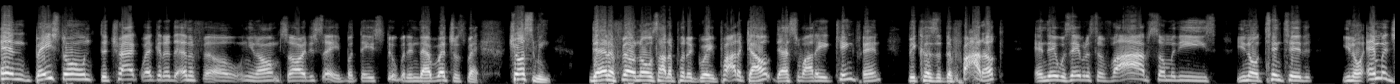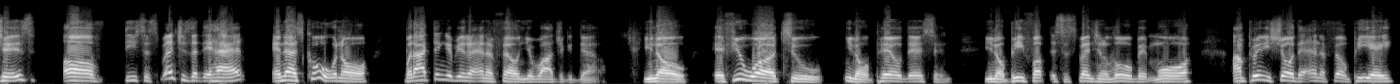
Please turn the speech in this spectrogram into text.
And based on the track record of the NFL, you know, I'm sorry to say, but they stupid in that retrospect. Trust me, the NFL knows how to put a great product out. That's why they kingpin because of the product, and they was able to survive some of these, you know, tinted, you know, images of these suspensions that they had, and that's cool and all. But I think if you're the NFL and you're Roger Goodell, you know, if you were to, you know, appeal this and you know beef up the suspension a little bit more, I'm pretty sure the NFLPA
